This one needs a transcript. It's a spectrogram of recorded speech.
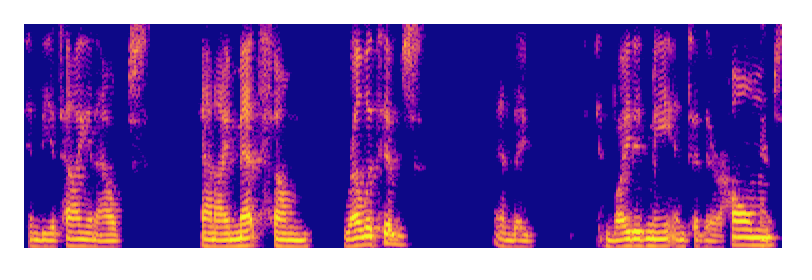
in the Italian Alps. And I met some relatives, and they invited me into their homes.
